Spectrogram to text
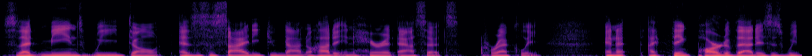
So that means we don't, as a society, do not know how to inherit assets correctly. And I, I think part of that is is we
